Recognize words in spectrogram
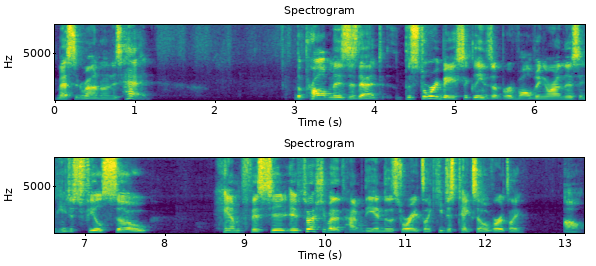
messing around on his head. The problem is, is that the story basically ends up revolving around this, and he just feels so ham-fisted, especially by the time at the end of the story. It's like he just takes over. It's like, oh,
